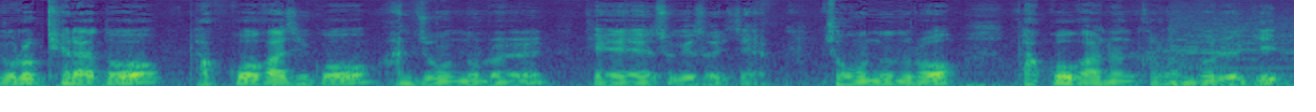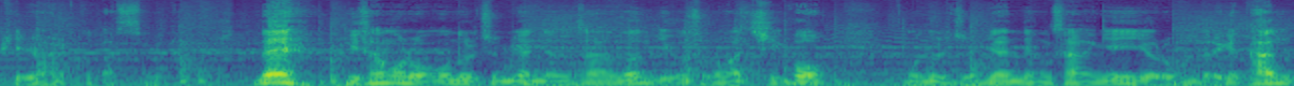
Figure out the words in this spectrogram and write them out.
요렇게라도 바꿔 가지고 안 좋은 눈을 계속해서 이제 좋은 눈으로 바꿔가는 그런 노력이 필요할 것 같습니다. 네, 이상으로 오늘 준비한 영상은 이것으로 마치고 오늘 준비한 영상이 여러분들에게 단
